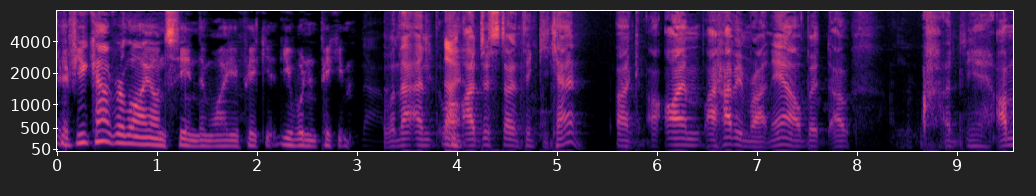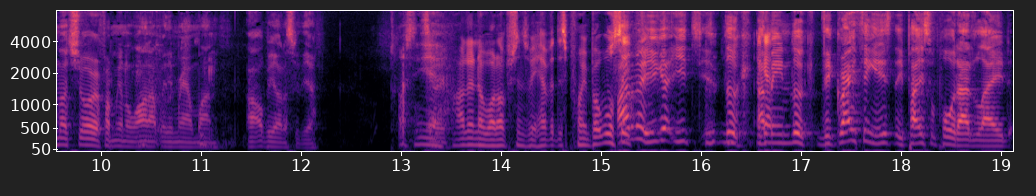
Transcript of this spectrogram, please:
If you can't rely on Sinn, then why you pick it? You wouldn't pick him. Well, that, and No. well, I just don't think you can. Like I- I'm, I have him right now, but uh, I, yeah, I'm not sure if I'm going to line up with him round one. I'll be honest with you. Yeah, I don't know what options we have at this point, but we'll see. I don't know. You got you. Look, I mean, look. The great thing is he plays for Port Adelaide.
